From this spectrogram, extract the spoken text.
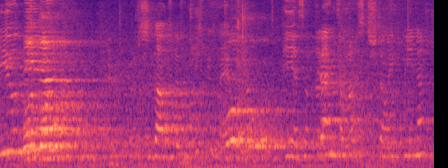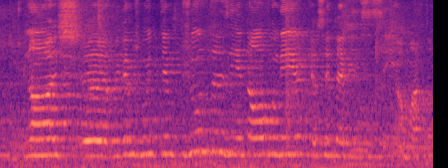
e um dia estudámos as músicas, E em Santarém também. Estão em Pina. Nós eh, vivemos muito tempo juntas e então houve um dia que eu sentei e disse assim, ó Marta,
